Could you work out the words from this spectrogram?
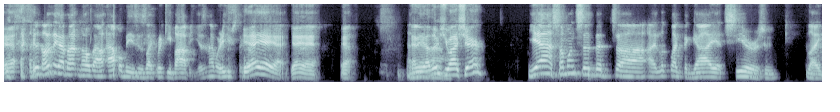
yeah. the only thing I know about Applebee's is like Ricky Bobby. Isn't that where he used to go? Yeah, yeah, yeah, yeah, yeah, yeah. Any then, others you want to share? Yeah, someone said that uh, I look like the guy at Sears who like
